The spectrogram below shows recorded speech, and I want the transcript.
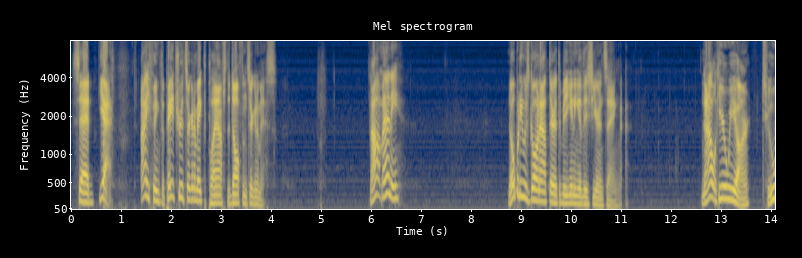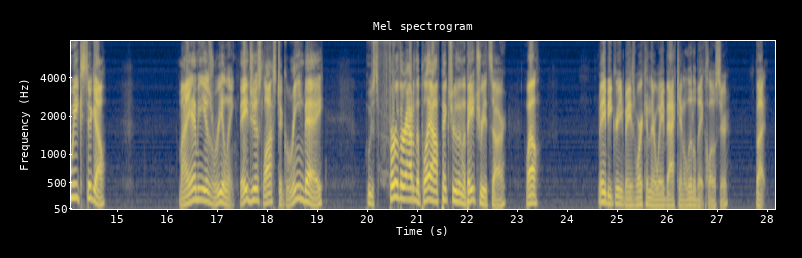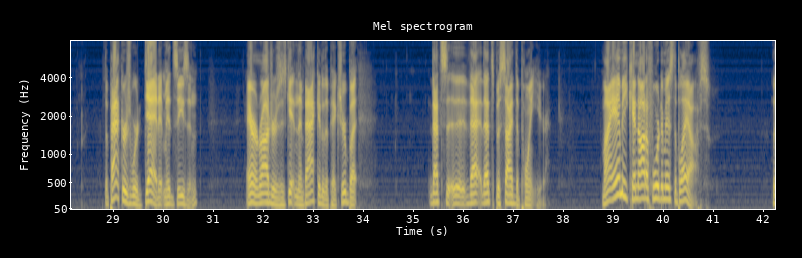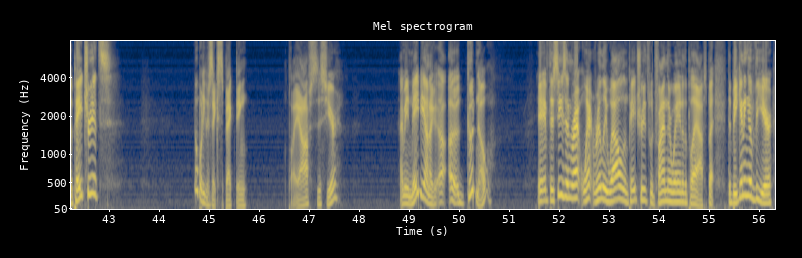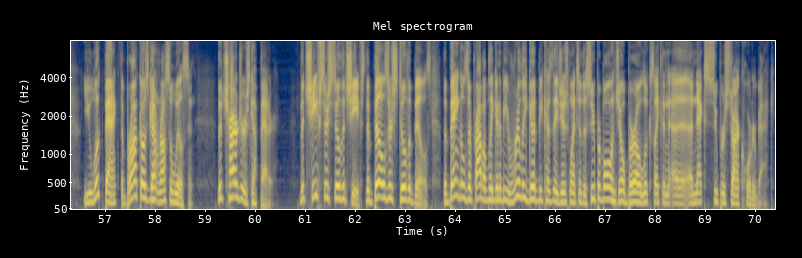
said, "Yeah, I think the Patriots are going to make the playoffs. The Dolphins are going to miss." Not many. Nobody was going out there at the beginning of this year and saying that. Now here we are, two weeks to go. Miami is reeling. They just lost to Green Bay, who's further out of the playoff picture than the Patriots are. Well, maybe Green Bay's working their way back in a little bit closer, but the Packers were dead at midseason. Aaron Rodgers is getting them back into the picture, but that's uh, that that's beside the point here. Miami cannot afford to miss the playoffs. The Patriots, nobody was expecting playoffs this year. I mean, maybe on a, a good note. If the season went really well and Patriots would find their way into the playoffs. But the beginning of the year, you look back, the Broncos got Russell Wilson. The Chargers got better. The Chiefs are still the Chiefs. The Bills are still the Bills. The Bengals are probably going to be really good because they just went to the Super Bowl and Joe Burrow looks like the uh, a next superstar quarterback.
